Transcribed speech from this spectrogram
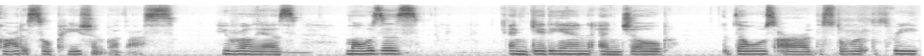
God is so patient with us. He really is. Moses and Gideon and Job, those are the story, the three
